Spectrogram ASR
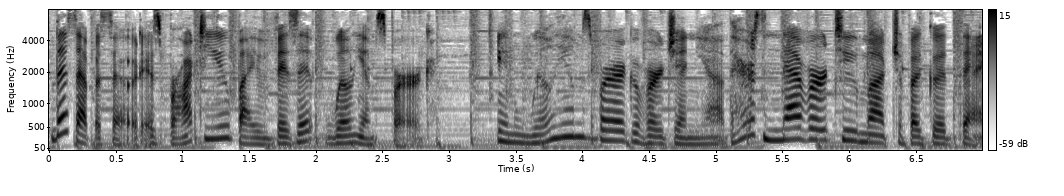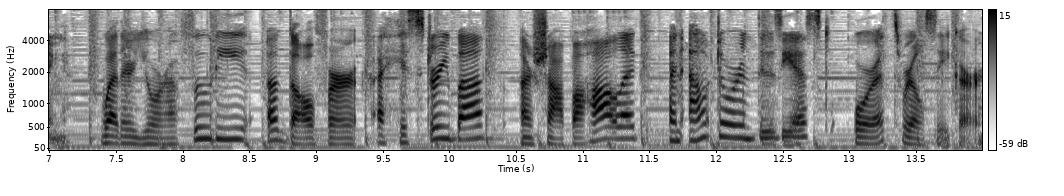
This episode is brought to you by Visit Williamsburg. In Williamsburg, Virginia, there's never too much of a good thing. Whether you're a foodie, a golfer, a history buff, a shopaholic, an outdoor enthusiast, or a thrill seeker,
